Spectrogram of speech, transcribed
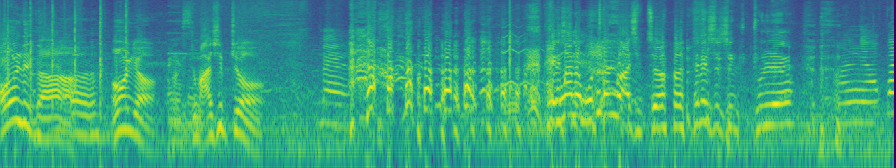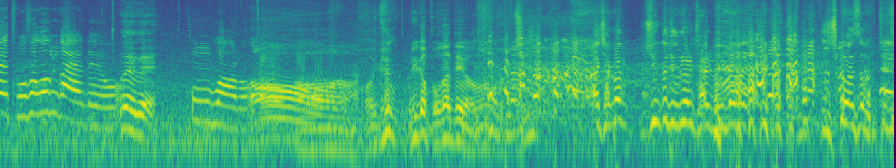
어울린다. 어울려. 좀 아쉽죠? 네. 100만 원 못한 거 아쉽죠? 혜네 씨 지금 졸려요? 아니요. 빨리 도서관 가야 돼요. 왜 왜? 공부하러. 어, 요즘 우리가 뭐가 돼요? 아 잠깐 지금까지 우리랑 잘 놀다가 이제 와서 갑자기.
